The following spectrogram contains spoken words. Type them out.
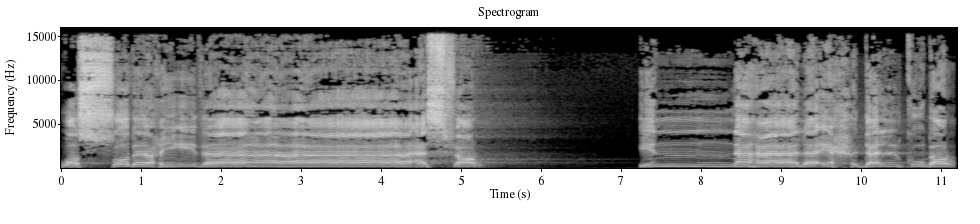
والصبح اذا اسفر إنها لإحدى الكبر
